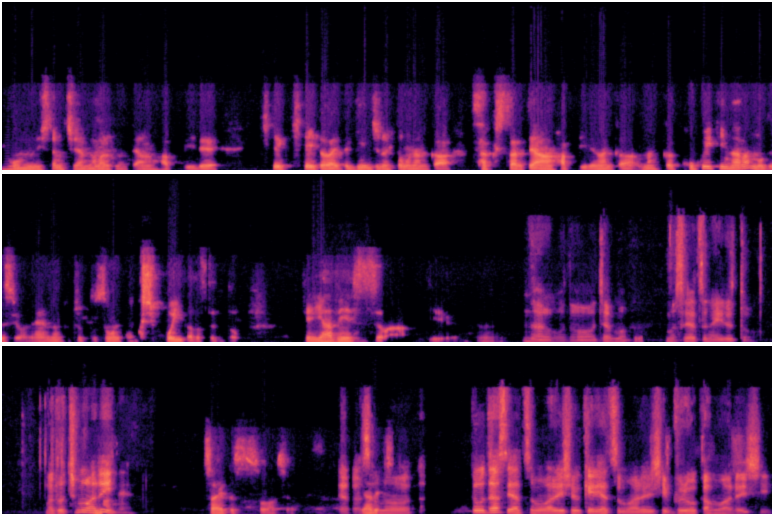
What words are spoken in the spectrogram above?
日本にしても治安が悪くなってアンハッピーで、来て、来ていただいた現地の人もなんか搾取されてアンハッピーで、なんか、なんか国益にならんのですよね。なんかちょっとすごい国士っぽい言い方すると。でやべえっすわ、っていう。うん、なるほど。じゃあ、ま、まあ、そういうやつがいると。まあ、どっちも悪いね。最悪そうなんですよ。だから、その、人を出すやつも悪いし、受けるやつも悪いし、ブローカーも悪いし、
